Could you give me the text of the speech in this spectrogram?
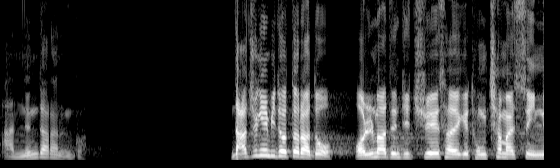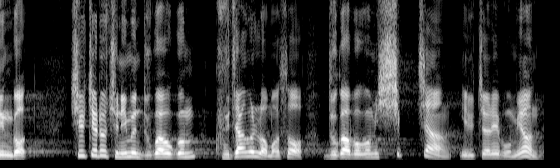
않는다라는 것. 나중에 믿었더라도 얼마든지 주의 사역에 동참할 수 있는 것. 실제로 주님은 누가복음 9장을 넘어서 누가복음 10장 1절에 보면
